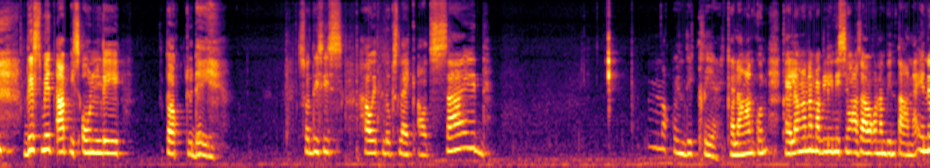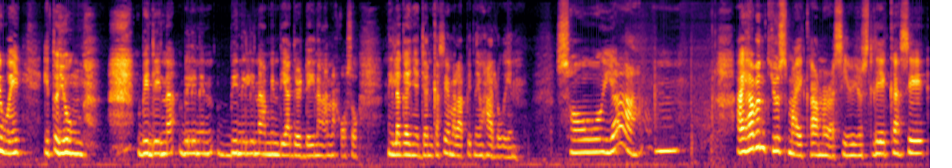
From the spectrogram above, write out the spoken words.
This meetup is only talk today. So, this is how it looks like outside. Naku, hindi clear. Kailangan, ko, kailangan na maglinis yung asawa ko ng bintana. Anyway, ito yung binili, na, binili, binili namin the other day ng anak ko. So, nilagay niya dyan kasi malapit na yung Halloween. So, yeah. Um, I haven't used my camera seriously kasi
